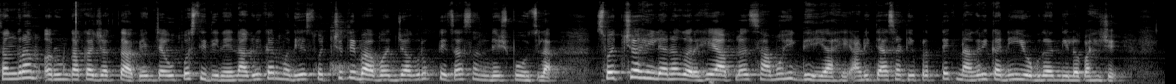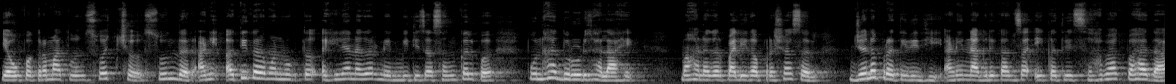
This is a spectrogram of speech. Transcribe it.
संग्राम अरुणकाका जगताप यांच्या उपस्थितीने नागरिकांमध्ये स्वच्छतेबाबत जागरूकतेचा संदेश पोहोचला. स्वच्छ अहिल्यानगर हे आपलं सामूहिक ध्येय आहे आणि त्यासाठी प्रत्येक नागरिकांनी योगदान दिलं पाहिजे. या उपक्रमातून स्वच्छ सुंदर आणि अतिक्रमणमुक्त अहिल्यानगर निर्मितीचा संकल्प पुन्हा दृढ झाला आहे. महानगरपालिका प्रशासन जनप्रतिनिधी आणि नागरिकांचा एकत्रित सहभाग पाहता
